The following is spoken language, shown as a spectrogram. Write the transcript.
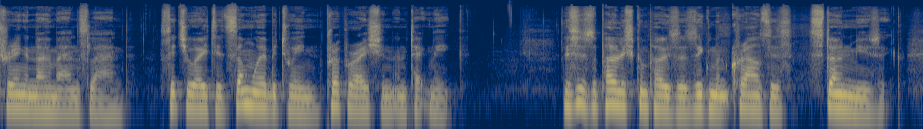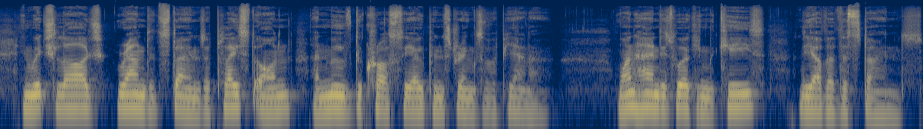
Entering a no man's land, situated somewhere between preparation and technique. This is the Polish composer Zygmunt Krauze's stone music, in which large, rounded stones are placed on and moved across the open strings of a piano. One hand is working the keys, the other the stones.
